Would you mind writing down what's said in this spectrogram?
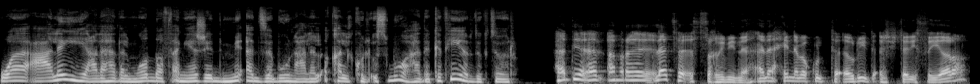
وعليه على هذا الموظف أن يجد 100 زبون على الأقل كل أسبوع. هذا كثير دكتور. هذا الأمر لا تستغربينه. أنا حينما كنت أريد أن أشتري سيارة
